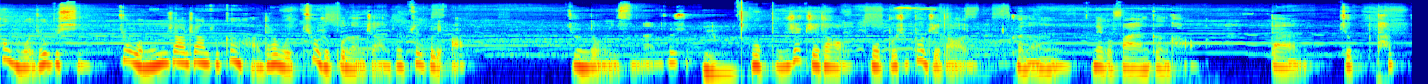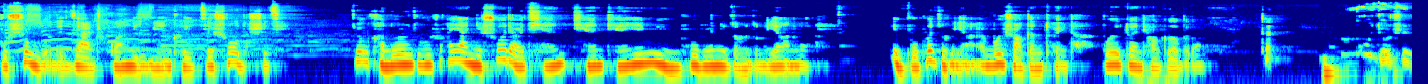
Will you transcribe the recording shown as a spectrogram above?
但我就不行，就我明明知道这样做更好，但是我就是不能这样做，做不了。就是你懂我意思吗？就是嗯，我不是知道，我不是不知道，可能那个方案更好，但就它不是我的价值观里面可以接受的事情。就很多人就会说：“哎呀，你说点甜甜甜言蜜语，或者你怎么怎么样的，也不会怎么样，也不会少根腿的，不会断条胳膊的。”但我就是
